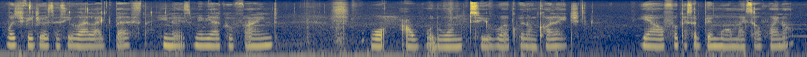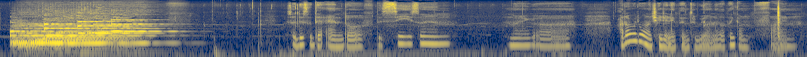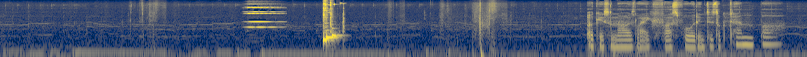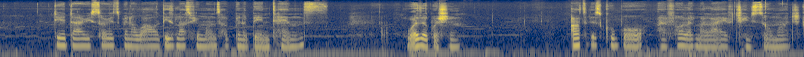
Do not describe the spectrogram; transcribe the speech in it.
watch videos and see what I liked best who knows, maybe I could find what I would want to work with on college. Yeah, I'll focus a bit more on myself, why not? So this is the end of the season. Like, uh, I don't really want to change anything to be honest. I think I'm fine. Okay so now it's like fast forward into september. Dear diary sorry it's been a while. These last few months have been a bit intense. What is the question? After the school ball i felt like my life changed so much.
